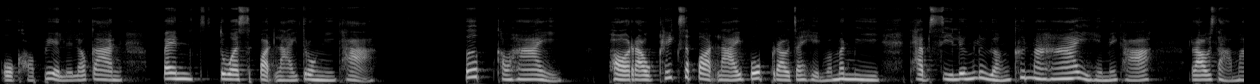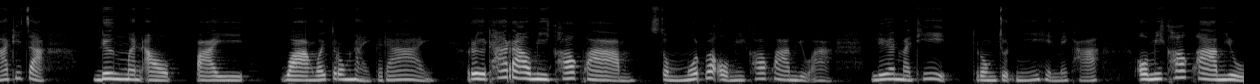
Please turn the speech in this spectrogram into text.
โอขอเปลี่ยนเลยแล้วกัน เป็นตัวสปอตไลท์ตรงนี้ค่ะปุ๊บเขาให้พอเราคลิกสปอตไลท์ปุ๊บ เราจะเห็นว่ามันมีแถบสีเหลืองๆขึ้นมาให้เห็นไหมคะ เราสามารถที่จะดึงมันเอาไปวางไว้ตรงไหนก็ได้ หรือถ้าเรามีข้อความสมมุติว่าโอมีข้อความอยู่อะ เลื่อนมาที่ตรงจุดนี้เห็นไหมคะ โอมีข้อความอยู่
